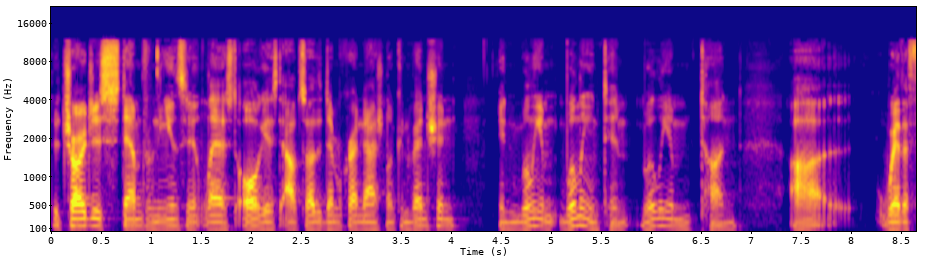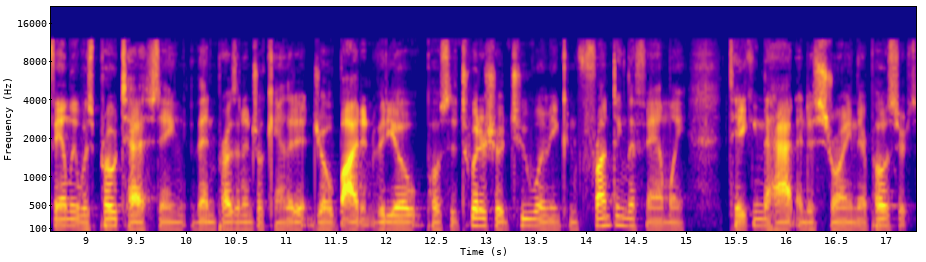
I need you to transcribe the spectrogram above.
The charges stemmed from the incident last August outside the Democrat National Convention in William, Williamton, Williamton uh, where the family was protesting then presidential candidate Joe Biden. Video posted to Twitter showed two women confronting the family, taking the hat and destroying their posters.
